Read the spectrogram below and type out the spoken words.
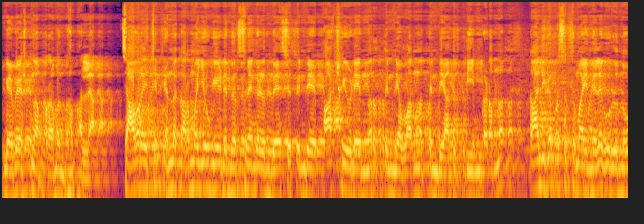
ഗവേഷണ പ്രബന്ധമല്ല ചാവറേച്ചൻ എന്ന കർമ്മയോഗിയുടെ ദർശനങ്ങൾ ദേശത്തിന്റെ ഭാഷയുടെ നിറത്തിന്റെ വർണത്തിന്റെ അതിർത്തിയും കടന്ന് കാലിക പ്രസക്തമായി നിലകൊള്ളുന്നു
